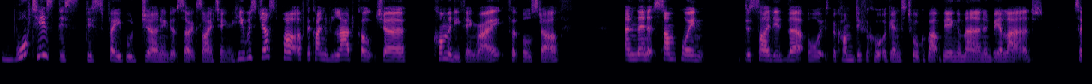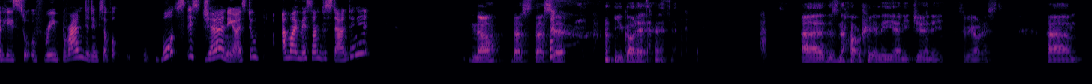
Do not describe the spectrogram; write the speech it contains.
what is this this fabled journey that's so exciting? He was just part of the kind of lad culture comedy thing, right? Football stuff. And then at some point decided that oh it's become difficult again to talk about being a man and be a lad. So he's sort of rebranded himself. What's this journey? I still am I misunderstanding it? No, that's that's it. you got it. uh, there's not really any journey, to be honest. Um,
